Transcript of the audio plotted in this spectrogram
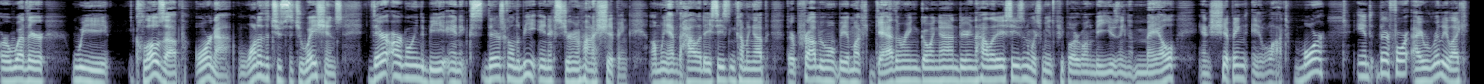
or whether we close up or not, one of the two situations, there are going to be an ex- there's going to be an extreme amount of shipping. Um, we have the holiday season coming up. There probably won't be much gathering going on during the holiday season, which means people are going to be using mail and shipping a lot more, and therefore I really like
